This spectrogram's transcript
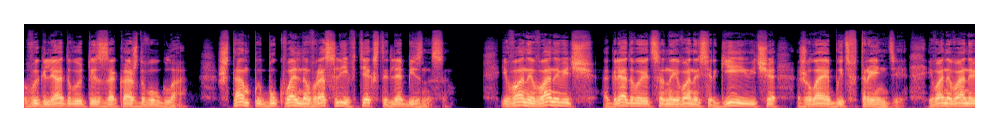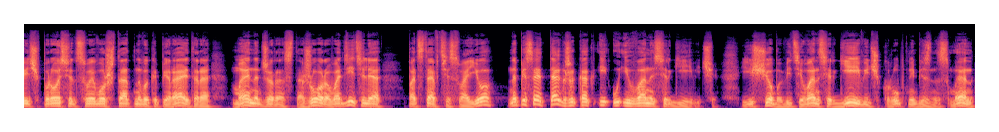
выглядывают из-за каждого угла. Штампы буквально вросли в тексты для бизнеса. Иван Иванович оглядывается на Ивана Сергеевича, желая быть в тренде. Иван Иванович просит своего штатного копирайтера, менеджера, стажера, водителя подставьте свое, написать так же, как и у Ивана Сергеевича. Еще бы, ведь Иван Сергеевич крупный бизнесмен,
